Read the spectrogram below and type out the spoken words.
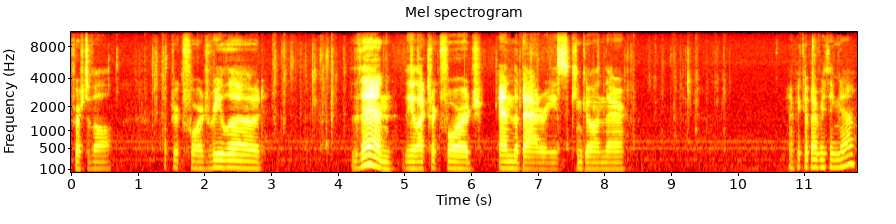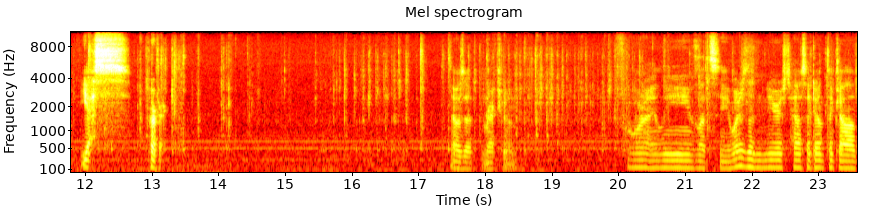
first of all, electric forge reload. Then the electric forge and the batteries can go in there. Can I pick up everything now? Yes. Perfect. That was a raccoon. Before I leave, let's see. Where's the nearest house? I don't think I'll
